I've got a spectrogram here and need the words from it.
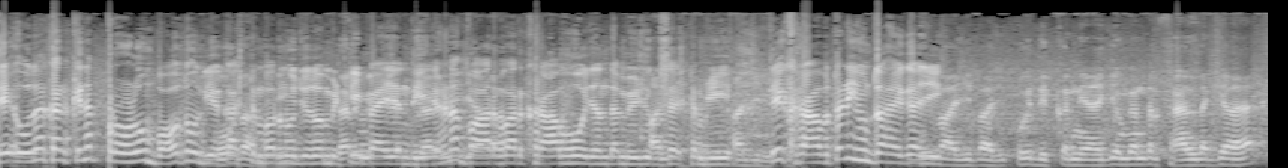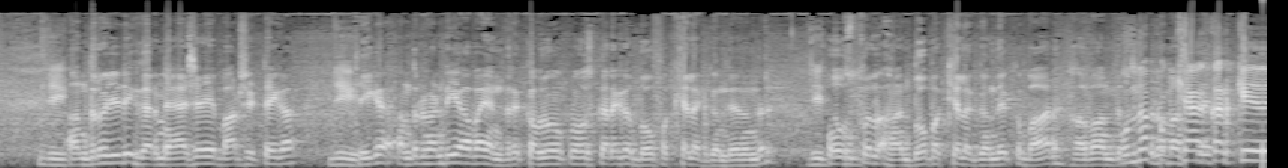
ਤੇ ਉਹਦਾ ਕਰਕੇ ਨਾ ਪ੍ਰੋਬਲਮ ਬਹੁਤ ਆਉਂਦੀ ਹੈ ਕਸਟਮਰ ਨੂੰ ਜਦੋਂ ਮਿੱਟੀ ਪੈ ਜਾਂਦੀ ਹੈ ਹਨਾ ਬਾਰ-ਬਾਰ ਖਰਾਬ ਹੋ ਜਾਂਦਾ ਮਿਊਜ਼ਿਕ ਸਿਸਟਮ ਜੀ। ਤੇ ਖਰਾਬ ਤਾਂ ਨਹੀਂ ਹੁੰਦਾ ਹੈਗਾ ਜੀ। ਭਾਜੀ ਭਾਜੀ ਕੋਈ ਦਿੱਕਤ ਨਹੀਂ ਆਏਗੀ ਕਿਉਂਕਿ ਅੰਦਰ ਫੈਨ ਲੱਗਿਆ ਹੋਇਆ। ਹੈ। ਅੰਦਰੋਂ ਜਿਹੜੀ ਗਰਮੈਸ਼ ਹੈ ਇਹ ਬਾਹਰ ਛਿੱਟੇਗਾ ਜੀ। ਠੀਕ ਹੈ ਅੰਦਰ ਠੰਡੀ ਹਵਾ ਅੰਦਰ ਕਵਰ ਕਰੇਗਾ ਦੋ ਪੱਖੇ ਲੱਗੇ ਹੁੰਦੇ ਨੇ ਅੰਦਰ। ਜੀ, ਉਸ ਤੋਂ ਹਾਂ ਦੋ ਪੱਖੇ ਲੱਗੇ ਹੁੰਦੇ ਇੱਕ ਬਾਹਰ ਹਵਾ ਅੰਦਰ ਉਹਨਾਂ ਪੱਖਿਆਂ। ਕਰਕੇ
